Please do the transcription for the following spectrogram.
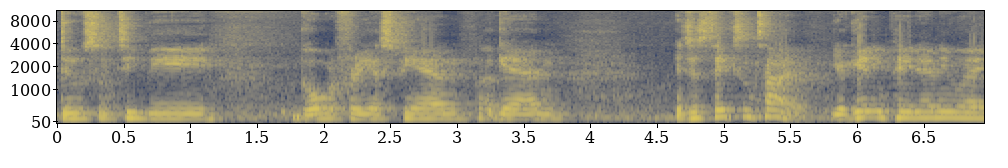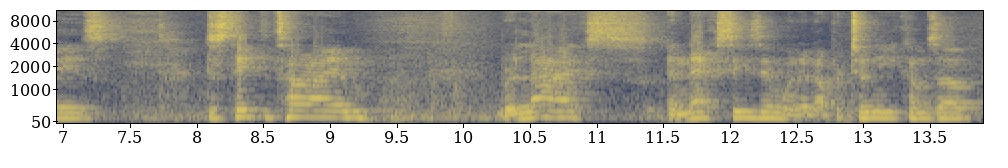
do some TV, go work for ESPN again. It just takes some time. You're getting paid anyways. Just take the time, relax, and next season when an opportunity comes up,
